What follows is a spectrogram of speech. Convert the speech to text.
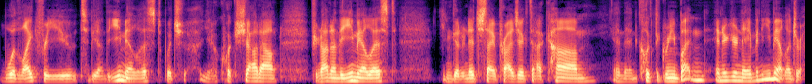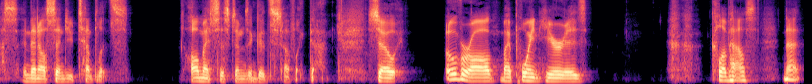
would like for you to be on the email list, which, uh, you know, quick shout out. If you're not on the email list, you can go to nichesiteproject.com and then click the green button, enter your name and email address, and then I'll send you templates, all my systems and good stuff like that. So overall, my point here is Clubhouse, not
